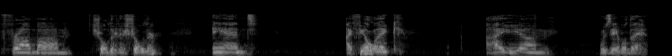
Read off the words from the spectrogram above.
from um, shoulder to shoulder, and I feel like I um, was able to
